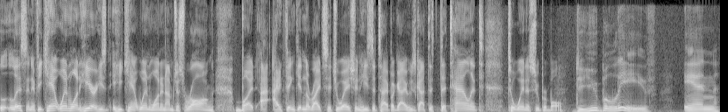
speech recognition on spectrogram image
listen, if he can't win one here, he's he can't win one, and I'm just wrong. But I, I think in the right situation, he's the type of guy who's got the, the talent to win a Super Bowl. Do you believe in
